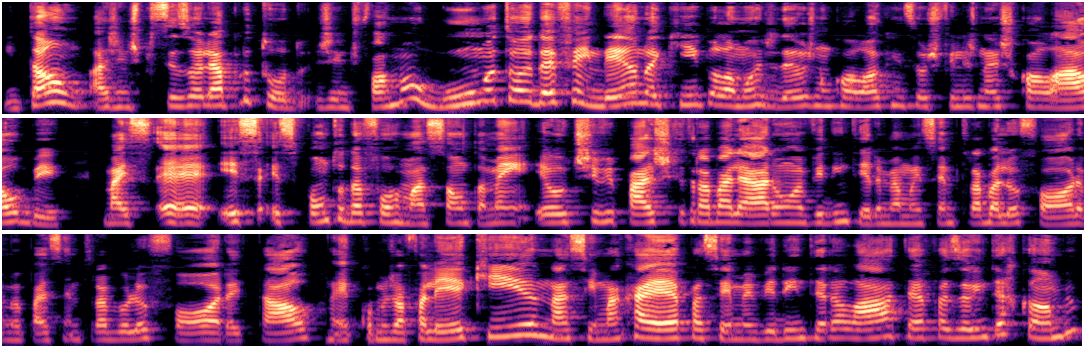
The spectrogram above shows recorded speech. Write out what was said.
Então, a gente precisa olhar para o todo. Gente, de forma alguma, estou defendendo aqui, pelo amor de Deus, não coloquem seus filhos na escola A ou B. Mas é, esse, esse ponto da formação também, eu tive pais que trabalharam a vida inteira. Minha mãe sempre trabalhou fora, meu pai sempre trabalhou fora e tal. É, como já falei aqui, nasci em Macaé, passei minha vida inteira lá até fazer o intercâmbio.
